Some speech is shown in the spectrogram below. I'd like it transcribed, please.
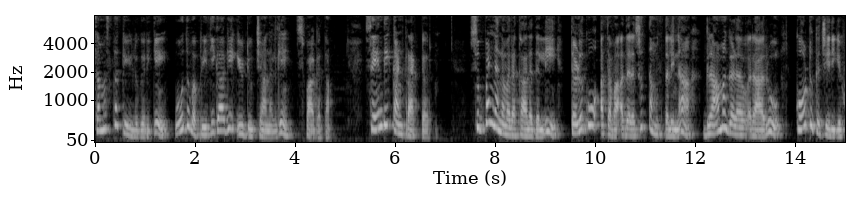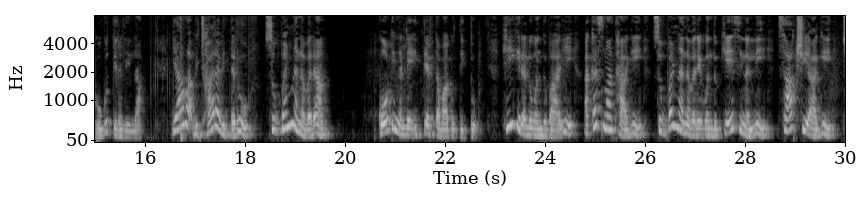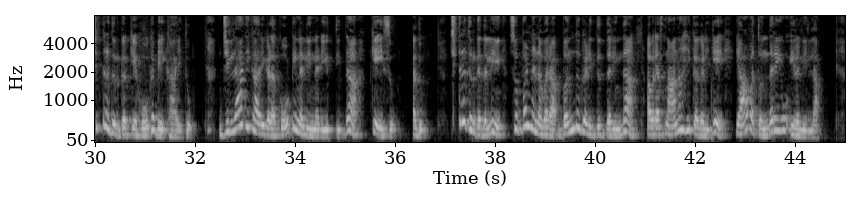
ಸಮಸ್ತ ಕೇಳುಗರಿಗೆ ಓದುವ ಪ್ರೀತಿಗಾಗಿ ಯೂಟ್ಯೂಬ್ ಚಾನಲ್ಗೆ ಸ್ವಾಗತ. ಸೇಂದಿ ಕಾಂಟ್ರಾಕ್ಟರ್. ಸುಬ್ಬಣ್ಣನವರ ಕಾಲದಲ್ಲಿ ತಳುಕು ಅಥವಾ ಅದರ ಸುತ್ತಮುತ್ತಲಿನ ಗ್ರಾಮಗಳವರಾರು ಕೋರ್ಟು ಕಚೇರಿಗೆ ಹೋಗುತ್ತಿರಲಿಲ್ಲ. ಯಾವ ವಿಚಾರವಿದ್ದರೂ ಸುಬ್ಬಣ್ಣನವರ ಕೋರ್ಟಿನಲ್ಲೇ ಇತ್ಯರ್ಥವಾಗುತ್ತಿತ್ತು. ಹೀಗಿರಲು ಒಂದು ಬಾರಿ ಅಕಸ್ಮಾತ್ ಆಗಿ ಸುಬ್ಬಣ್ಣನವರೇ ಒಂದು ಕೇಸಿನಲ್ಲಿ ಸಾಕ್ಷಿಯಾಗಿ ಚಿತ್ರದುರ್ಗಕ್ಕೆ ಹೋಗಬೇಕಾಯಿತು. ಜಿಲ್ಲಾಧಿಕಾರಿಗಳ ಕೋರ್ಟಿನಲ್ಲಿ ನಡೆಯುತ್ತಿದ್ದ ಕೇಸು ಅದು. ಚಿತ್ರದುರ್ಗದಲ್ಲಿ ಸುಬ್ಬಣ್ಣನವರ ಬಂಧುಗಳಿದ್ದುದರಿಂದ ಅವರ ಸ್ನಾನಾಹಿಕಗಳಿಗೆ ಯಾವ ತೊಂದರೆಯೂ ಇರಲಿಲ್ಲ.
